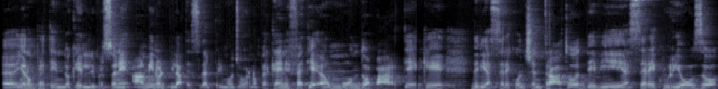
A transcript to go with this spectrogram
eh, io non pretendo che le persone amino il Pilates dal primo giorno, perché in effetti è un mondo a parte che devi essere concentrato, devi essere curioso,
